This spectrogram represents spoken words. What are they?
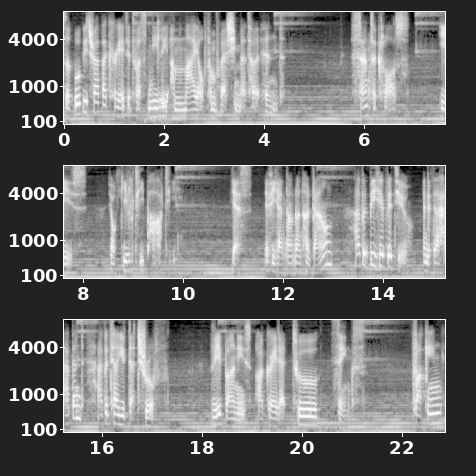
The booby trap I created was nearly a mile from where she met her end. Santa Claus is your guilty party. Yes, if he had not run her down, I would be here with you, and if that happened, I would tell you the truth. We bunnies are great at two things fucking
